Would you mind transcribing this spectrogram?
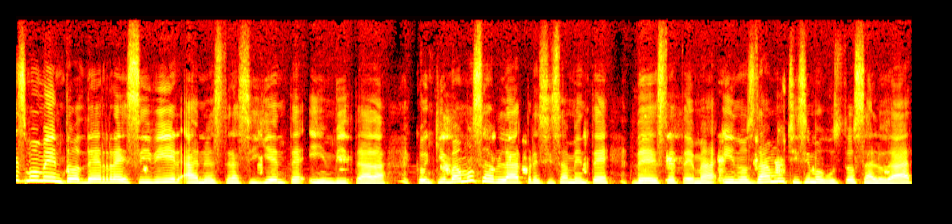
Es momento de recibir a nuestra siguiente invitada, con quien vamos a hablar precisamente de este tema y nos da muchísimo gusto saludar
